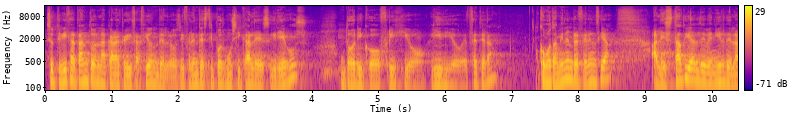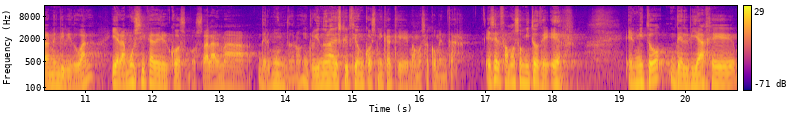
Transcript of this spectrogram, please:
se utiliza tanto en la caracterización de los diferentes tipos musicales griegos, dórico, frigio, lidio, etc., como también en referencia al estado y al devenir del alma individual y a la música del cosmos, al alma del mundo, incluyendo una descripción cósmica que vamos a comentar. Es el famoso mito de Er, el mito del viaje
